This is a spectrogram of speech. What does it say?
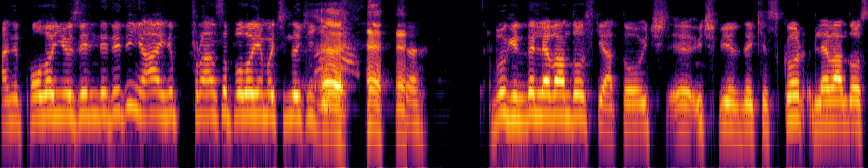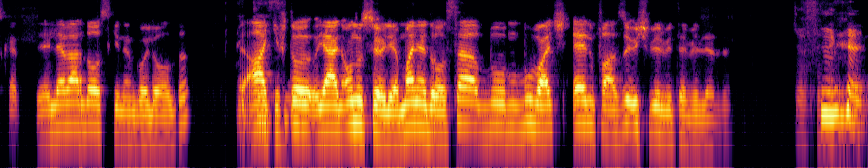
hani Polonya özelinde dedin ya aynı Fransa Polonya maçındaki gibi. Bugün de Lewandowski attı. O 3 e, 3-1'deki skor Lewandowski e, Lewandowski'nin golü oldu. E, E, Akif de yani onu söylüyor. Mane de olsa bu bu maç en fazla 3-1 bitebilirdi. Kesinlikle.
